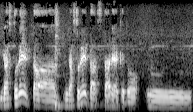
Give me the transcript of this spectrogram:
イラストレーター、イラストレーターっつってあれやけど、うーん、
